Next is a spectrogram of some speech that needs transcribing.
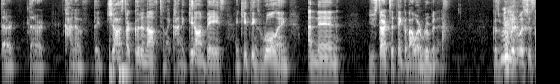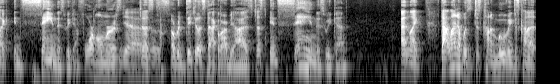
that are that are kind of they just are good enough to like kind of get on base and keep things rolling and then you start to think about where Ruben is. Because Ruben was just like insane this weekend. Four homers. Yeah, Just was- a ridiculous stack of RBIs. Just insane this weekend. And like that lineup was just kind of moving, just kind of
